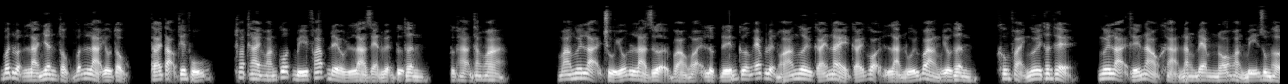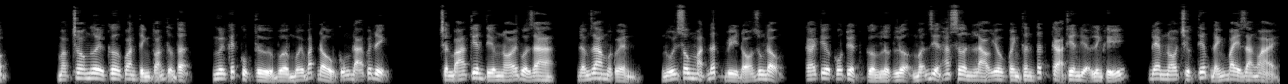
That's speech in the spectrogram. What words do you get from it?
Bất luận là nhân tộc vẫn là yêu tộc, tái tạo thiên phú, thoát thai hoán cốt bí pháp đều là rèn luyện tự thân, cực hạn thăng hoa. Mà ngươi lại chủ yếu là dựa vào ngoại lực đến cưỡng ép luyện hóa ngươi cái này cái gọi là núi vàng yêu thân, không phải ngươi thân thể, ngươi lại thế nào khả năng đem nó hoàn mỹ dung hợp? Mặc cho ngươi cơ quan tính toán tự tận, ngươi kết cục từ vừa mới bắt đầu cũng đã quyết định. Trần bá tiên tiếng nói vừa ra, đấm ra một quyền núi sông mặt đất vì đó rung động, cái kia cố tuyệt cường lực lượng mẫn diện hát sơn lão yêu quanh thân tất cả thiên địa linh khí, đem nó trực tiếp đánh bay ra ngoài.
